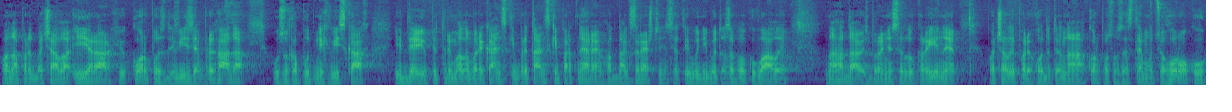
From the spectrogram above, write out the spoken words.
Вона передбачала ієрархію корпус, дивізія, бригада у сухопутних військах. Ідею підтримали американські британські партнери. Однак, зрештою, ініціативу нібито заблокували. Нагадаю, збройні сили України почали переходити на корпусну систему цього року.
